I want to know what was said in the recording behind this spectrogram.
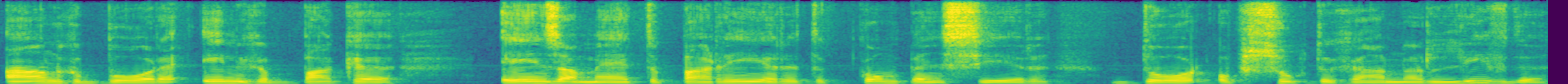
aangeboren, ingebakken eenzaamheid te pareren, te compenseren door op zoek te gaan naar liefde,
